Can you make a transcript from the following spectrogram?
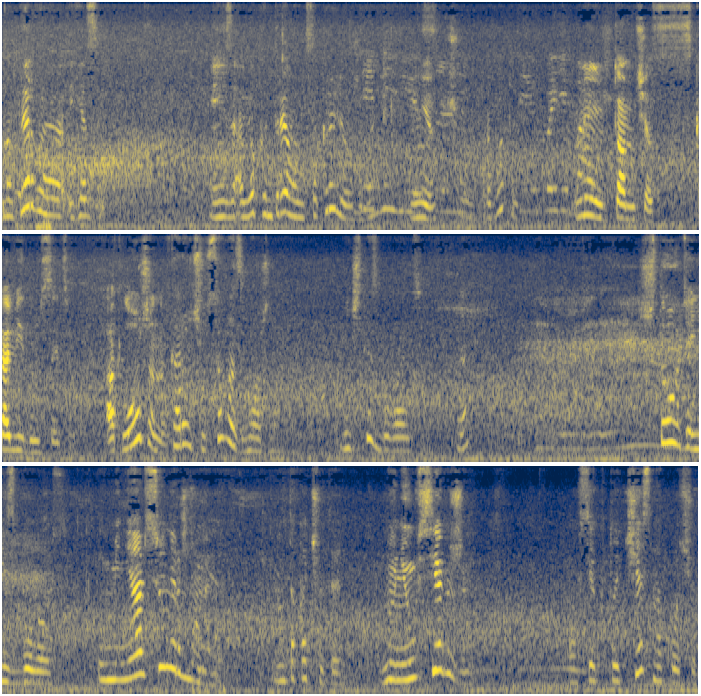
Но первое, язык. Я не знаю, Авиакон Travel закрыли уже, да? Нет, Работает? ну там сейчас с ковидом с этим отложено. Короче, все возможно. Мечты сбываются, да? Что у тебя не сбылось? У меня все нормально. Ну так а что ты? Ну не у всех же. У всех, кто честно хочет,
